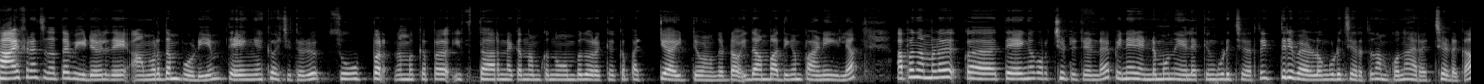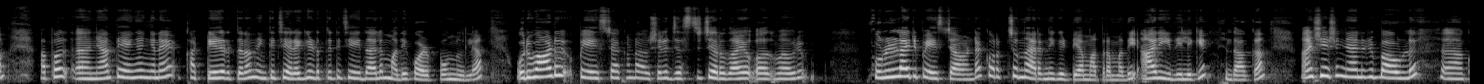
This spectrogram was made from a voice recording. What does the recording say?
Hi friends ഇന്നത്തെ വീഡിയോയിൽ ഇതേ അമൃതം പൊടിയും തേങ്ങയൊക്കെ വെച്ചിട്ടൊരു സൂപ്പർ നമുക്കിപ്പോൾ ഇഫ്താറിനൊക്കെ നമുക്ക് നോമ്പ് തുറക്കൊക്കെ പറ്റിയ ആണ് കേട്ടോ. ഇതാകുമ്പോൾ അധികം പണിയില്ല. അപ്പോൾ നമ്മൾ തേങ്ങ കുറച്ചിട്ടിട്ടുണ്ട്. പിന്നെ രണ്ട് മൂന്ന് ഏലക്കും കൂടി ചേർത്ത് ഇത്തിരി വെള്ളവും കൂടി ചേർത്ത് നമുക്കൊന്ന് അരച്ചെടുക്കാം. അപ്പോൾ ഞാൻ തേങ്ങ ഇങ്ങനെ കട്ട് ചെയ്തെടുത്തണം നിങ്ങൾക്ക് ചിരകെടുത്തിട്ട് ചെയ്താലും മതി കുഴപ്പമൊന്നുമില്ല. ഒരുപാട് പേസ്റ്റ് ആക്കേണ്ട ആവശ്യമില്ല. ജസ്റ്റ് ചെറുതായി ഒരു ഫുള്ളായിട്ട് പേസ്റ്റ് ആവേണ്ട. കുറച്ചൊന്ന് അരഞ്ഞ് കിട്ടിയാൽ മാത്രം മതി. ആ രീതിയിലേക്ക് ഇതാക്കാം. അതിനുശേഷം ഞാനൊരു ബൗളിൽ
